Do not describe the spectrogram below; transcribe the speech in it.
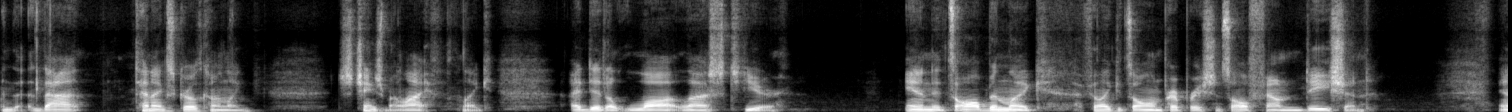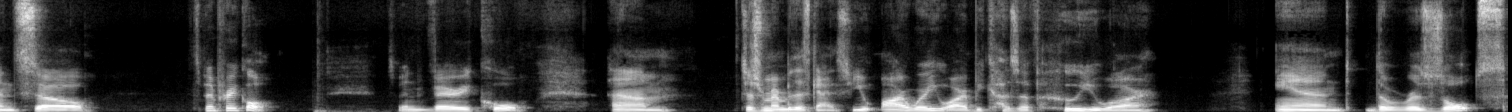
And that 10x growth kind of like just changed my life. Like I did a lot last year. And it's all been like, I feel like it's all in preparation. It's all foundation. And so it's been pretty cool. It's been very cool. Um, just remember this, guys. You are where you are because of who you are and the results.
